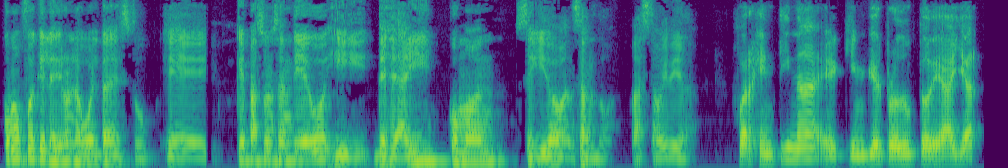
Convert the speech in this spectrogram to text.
¿cómo fue que le dieron la vuelta a esto? Eh, ¿Qué pasó en San Diego y desde ahí cómo han seguido avanzando hasta hoy día? Fue Argentina eh, quien vio el producto de Ayar,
